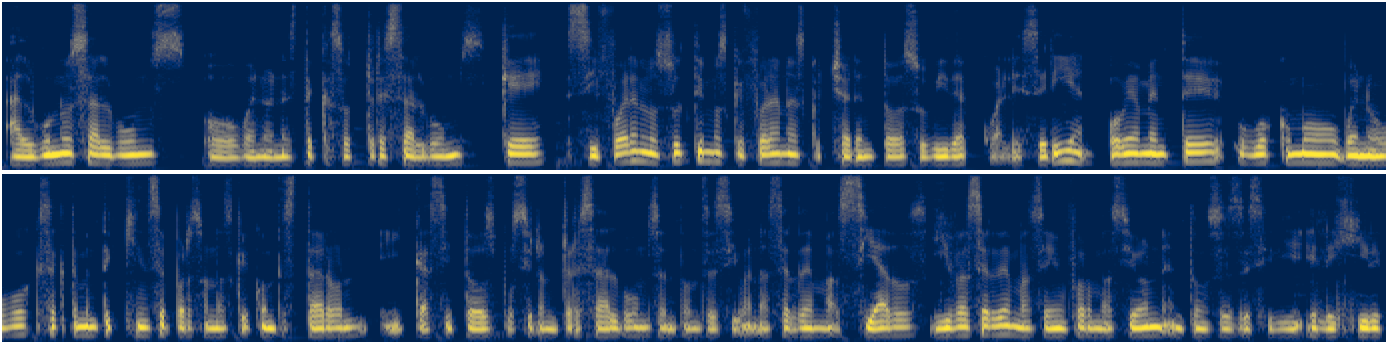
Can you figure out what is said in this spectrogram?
algunos álbums, o bueno, en este caso tres álbums, que si fueran los últimos que fueran a escuchar en toda su vida, ¿cuáles serían? Obviamente hubo como, bueno, hubo exactamente 15 personas que contestaron y casi todos pusieron tres álbums, entonces iban a ser demasiados, iba a ser demasiada información, entonces decidí elegir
